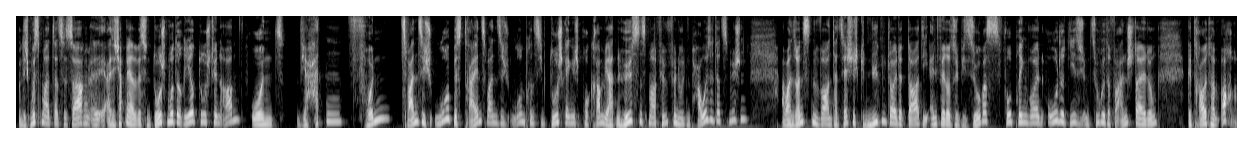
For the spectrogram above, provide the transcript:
Und ich muss mal dazu sagen, äh, also ich habe mir ja ein bisschen durchmoderiert durch den Abend und wir hatten von 20 Uhr bis 23 Uhr im Prinzip durchgängig Programm. Wir hatten höchstens mal fünf Minuten Pause dazwischen. Aber ansonsten waren tatsächlich genügend Leute da, die entweder sowieso was vorbringen wollen oder die sich im Zuge der Veranstaltung getraut haben, ach,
